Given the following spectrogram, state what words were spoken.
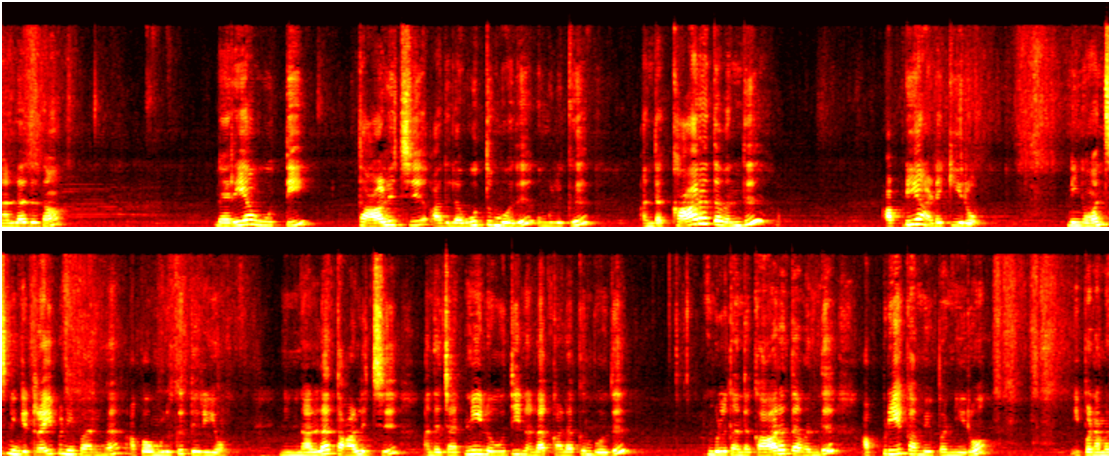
நல்லது தான் நிறையா ஊற்றி தாளித்து அதில் ஊற்றும்போது உங்களுக்கு அந்த காரத்தை வந்து அப்படியே அடக்கிடும் நீங்கள் ஒன்ஸ் நீங்கள் ட்ரை பண்ணி பாருங்கள் அப்போ உங்களுக்கு தெரியும். நீங்கள் நல்லா தாளித்து அந்த சட்னியில் ஊற்றி நல்லா கலக்கும்போது உங்களுக்கு அந்த காரத்தை வந்து அப்படியே கம்மி பண்ணிடும் இப்போ நம்ம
